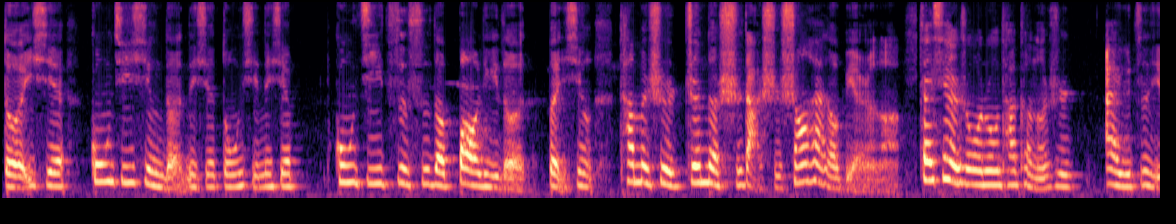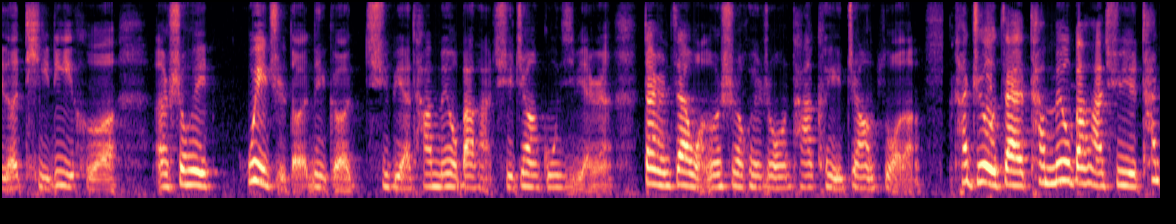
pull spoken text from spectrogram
的一些攻击性的那些东西，那些攻击、自私的、暴力的本性，他们是真的实打实伤害到别人了。在现实生活中，他可能是碍于自己的体力和呃社会。位置的那个区别，他没有办法去这样攻击别人，但是在网络社会中，他可以这样做了。他只有在他没有办法去，他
